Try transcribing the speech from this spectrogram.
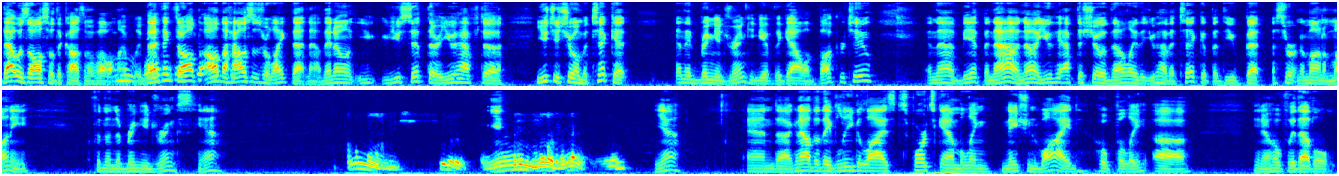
That was also the Cosmopolitan, I believe. But I think that all all the houses are like that now. They don't. You you sit there. You have to. You should show them a ticket, and they'd bring you a drink. You give the gal a buck or two, and that would be it. But now, no, you have to show not only that you have a ticket, but you've bet a certain amount of money for them to bring you drinks. Yeah, Holy I Yeah. didn't know that, man. yeah. And uh, now that they've legalized sports gambling nationwide, hopefully, uh, you know, hopefully that'll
